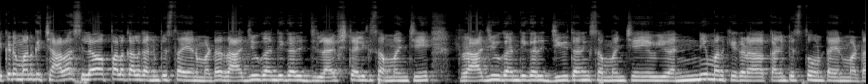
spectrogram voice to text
ఇక్కడ మనకి చాలా శిలా పలకాలు కనిపిస్తాయి అనమాట రాజీవ్ గాంధీ గారి లైఫ్ స్టైల్కి సంబంధించి రాజీవ్ గాంధీ గారి జీవితానికి సంబంధించి ఇవన్నీ మనకి ఇక్కడ కనిపిస్తూ ఉంటాయన్నమాట.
